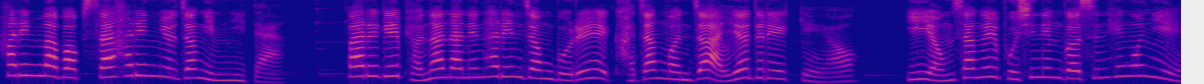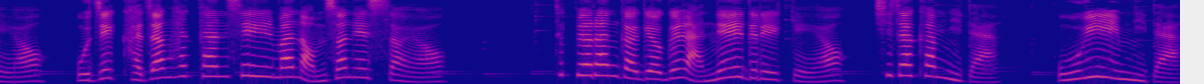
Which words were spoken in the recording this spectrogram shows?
할인마법사 할인요정입니다. 빠르게 변환하는 할인 정보를 가장 먼저 알려드릴게요. 이 영상을 보시는 것은 행운이에요. 오직 가장 핫한 세일만 엄선했어요. 특별한 가격을 안내해드릴게요. 시작합니다. 5위입니다.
